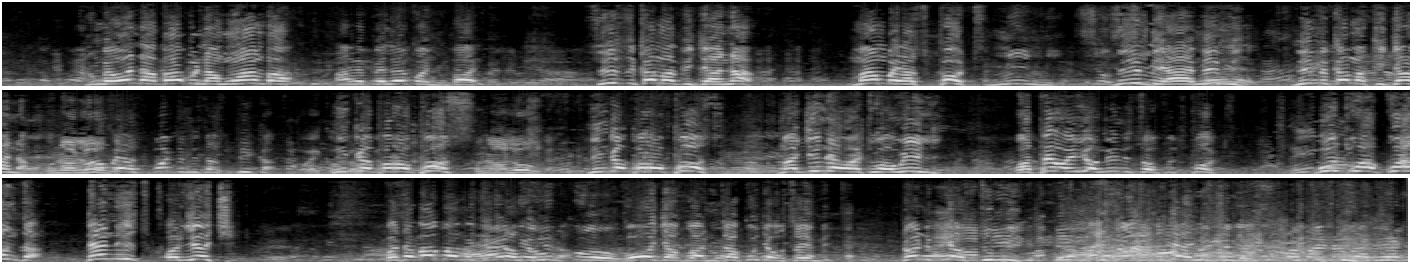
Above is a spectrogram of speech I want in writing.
tumeona babu na mwamba amepelekwa nyumbani. Sisi kama vijana, mambo ya sport. Mimi mimi haya mimi mimi kama kijana, mambo ya sport Mr. Speaker, ningepropose. Ninge ningepropose. Majina ya watu wawili. Wapewe hiyo Minister of Sport. Mtu wa kwanza Dennis Oliechi. Kwa sababu amecheza mpira. Ngoja bwana, utakuja useme. Don't be a stupid. Don't be a useless.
